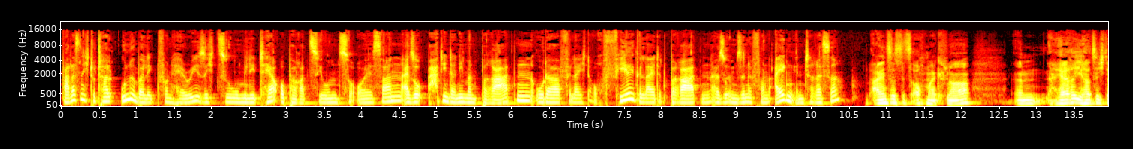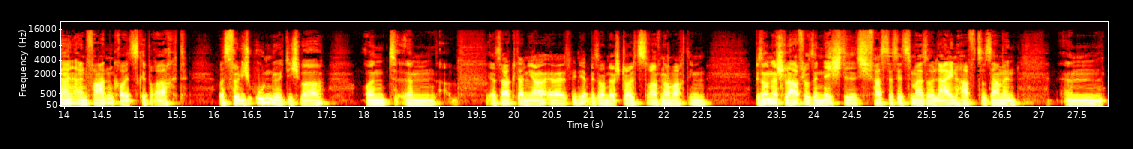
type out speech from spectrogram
War das nicht total unüberlegt von Harry, sich zu Militäroperationen zu äußern? Also hat ihn da niemand beraten oder vielleicht auch fehlgeleitet beraten, also im Sinne von Eigeninteresse? Eins ist jetzt auch mal klar, ähm, Harry hat sich da in ein Fadenkreuz gebracht, was völlig unnötig war. Und ähm, er sagt dann, ja, er bin ja besonders stolz drauf, noch macht ihm besonders schlaflose Nächte. Ich fasse das jetzt mal so laienhaft zusammen. Ähm,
